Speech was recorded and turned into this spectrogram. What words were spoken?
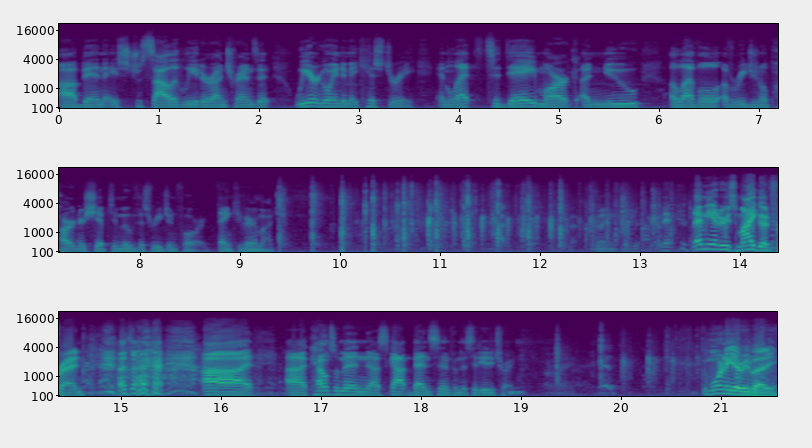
uh, been a solid leader on transit. We are going to make history and let today mark a new a level of regional partnership to move this region forward. Thank you very much. Let me introduce my good friend. Uh, uh, Councilman uh, Scott Benson from the city of Detroit. Good morning, everybody.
